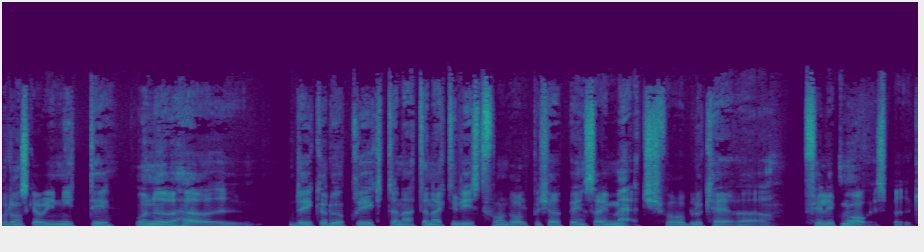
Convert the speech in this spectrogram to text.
och de ska in 90. Och nu här eh, dyker det upp rykten att en aktivistfond håller på att köpa in sig i Match för att blockera Philip Morris bud.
